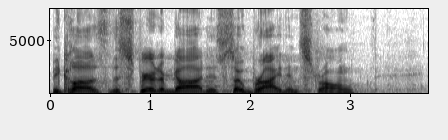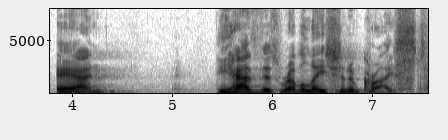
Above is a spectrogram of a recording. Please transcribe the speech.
because the Spirit of God is so bright and strong. And he has this revelation of Christ.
